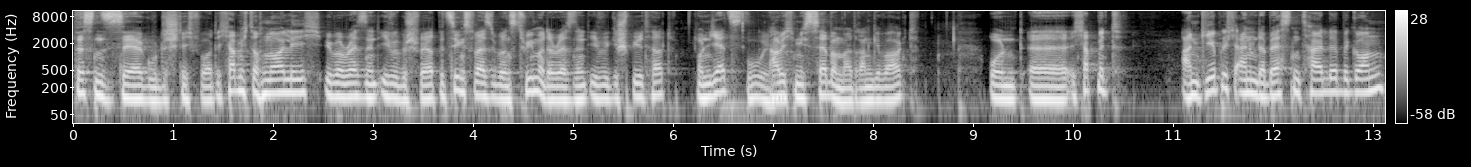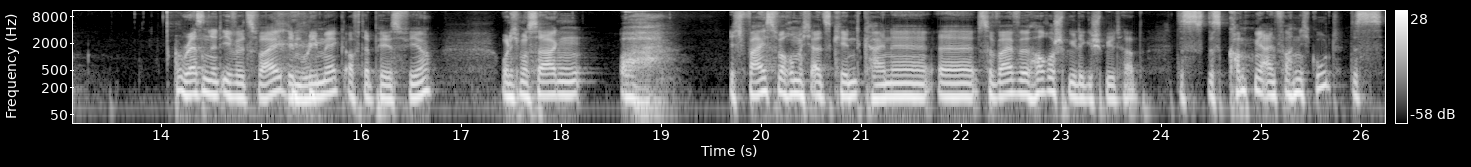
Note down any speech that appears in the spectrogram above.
Das ist ein sehr gutes Stichwort. Ich habe mich doch neulich über Resident Evil beschwert, beziehungsweise über einen Streamer, der Resident Evil gespielt hat. Und jetzt Oh, ja. habe ich mich selber mal dran gewagt. Und äh, ich habe mit angeblich einem der besten Teile begonnen. Resident Evil 2, dem Remake auf der PS4. Und ich muss sagen, oh, ich weiß, warum ich als Kind keine äh, Survival-Horrorspiele gespielt habe. Das, das kommt mir einfach nicht gut. Das,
